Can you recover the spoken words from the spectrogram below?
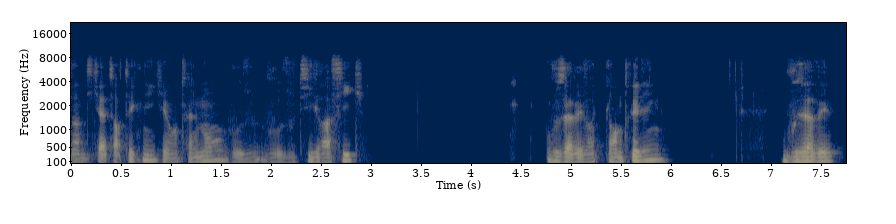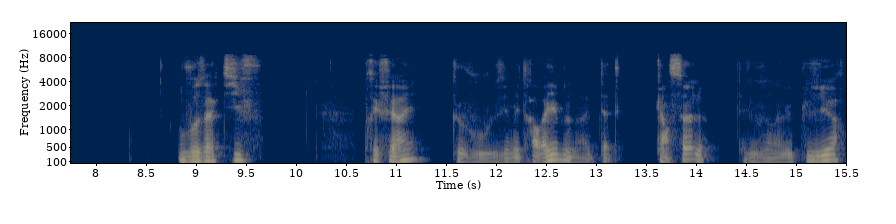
indicateurs techniques éventuellement, vos, outils graphiques, vous avez votre plan de trading, vous avez vos actifs préférés, que vous aimez travailler, vous n'en avez peut-être qu'un seul, peut-être que vous en avez plusieurs,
